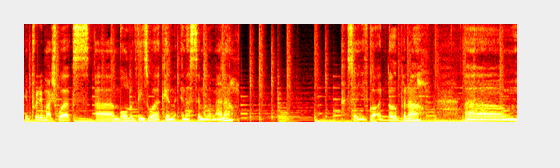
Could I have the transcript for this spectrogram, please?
It pretty much works, um, all of these work in, in a similar manner. So you've got an opener, um,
